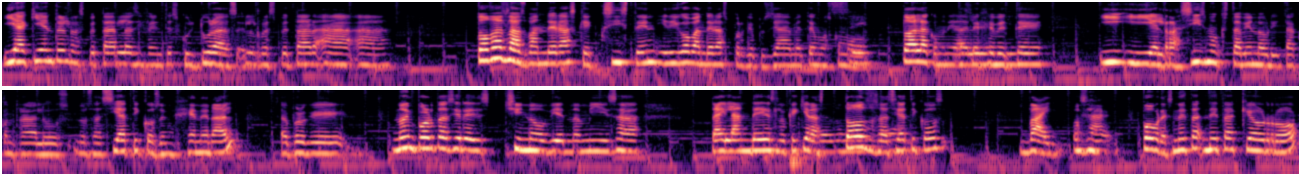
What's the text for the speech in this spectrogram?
y aquí entra el respetar las diferentes culturas, el respetar a todas las banderas que existen, y digo banderas porque pues ya metemos como toda la comunidad LGBT y, el racismo que está viendo ahorita contra los, los asiáticos en general, o sea, porque no importa si eres chino, vietnamita, tailandés, lo que quieras, todos los asiáticos, bye, o sea, pobres, neta, neta, qué horror.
